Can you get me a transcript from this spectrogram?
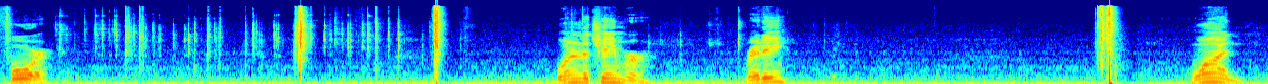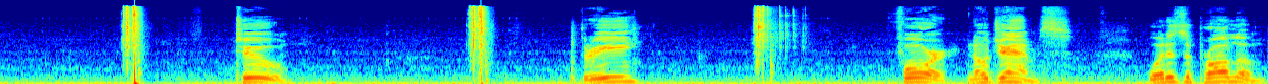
four. One in the chamber. Ready? One, two, three, four. No jams. What is the problem?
